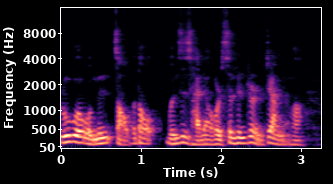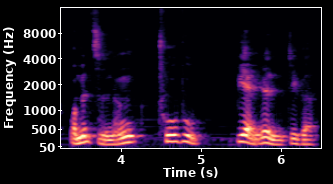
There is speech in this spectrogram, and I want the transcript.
如果我们找不到文字材料或者身份证这样的话，我们只能初步辨认这个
